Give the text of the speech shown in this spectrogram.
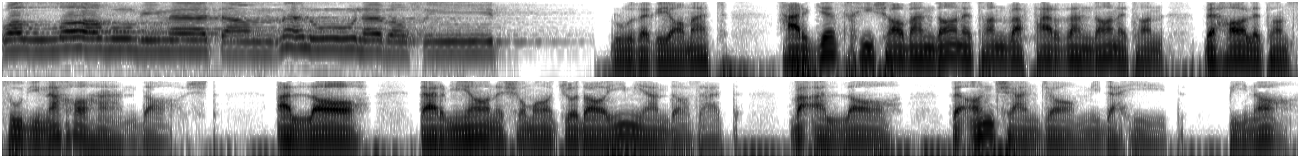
والله بما تعملون بصیر. روز قیامت هرگز خیشاوندانتان و فرزندانتان به حالتان سودی نخواهند داشت. الله در میان شما جدایی میاندازد و الله به آنچه انجام می‌دهید بیناست.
